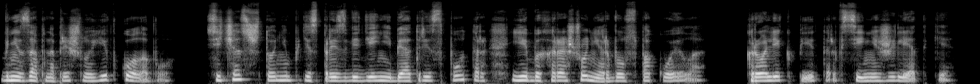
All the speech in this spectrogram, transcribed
Внезапно пришло ей в голову. Сейчас что-нибудь из произведений Беатрис Поттер ей бы хорошо нервы успокоило. Кролик Питер в синей жилетке.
